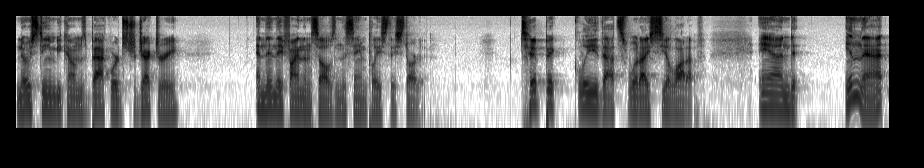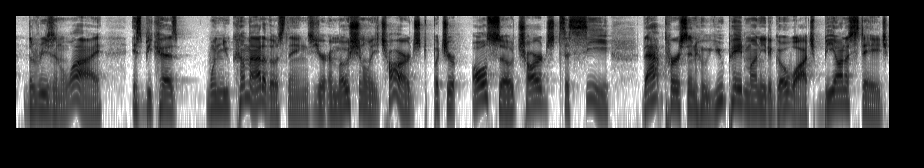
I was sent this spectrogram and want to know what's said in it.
No steam becomes backwards trajectory. And then they find themselves in the same place they started. Typically, that's what I see a lot of. And in that, the reason why is because when you come out of those things, you're emotionally charged, but you're also charged to see that person who you paid money to go watch be on a stage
